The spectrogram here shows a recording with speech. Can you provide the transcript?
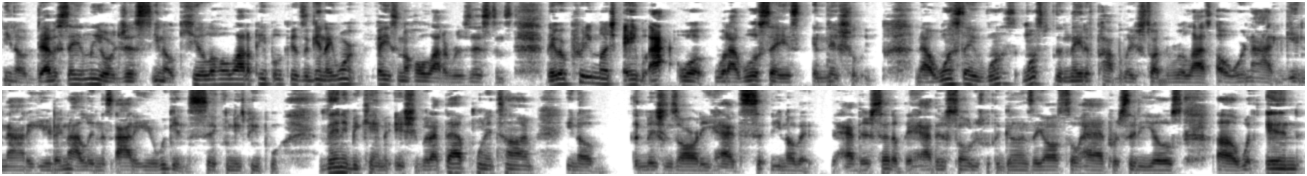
you know, devastatingly or just, you know, kill a whole lot of people because again, they weren't facing a whole lot of resistance. They were pretty much able well, what I will say is initially. Now, once they once once the native population started to realize, "Oh, we're not getting out of here. They're not letting us out of here. We're getting sick from these people." Then it became an issue. But at that point in time, you know, the missions already had you know that had their setup they had their soldiers with the guns they also had presidios uh, within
